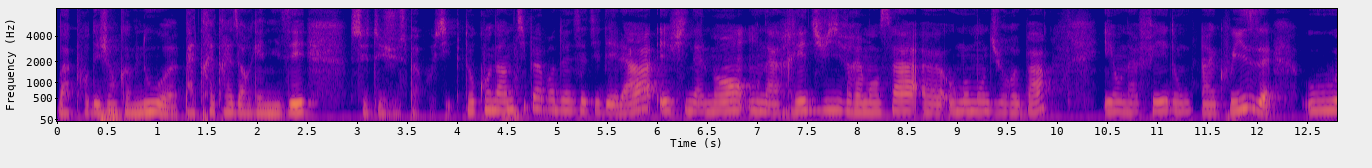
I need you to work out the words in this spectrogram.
bah, pour des gens comme nous, pas très très organisés, c'était juste pas possible. Donc on a un petit peu abandonné cette idée-là et finalement on a réduit vraiment ça au moment du repas et on a fait donc un quiz où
